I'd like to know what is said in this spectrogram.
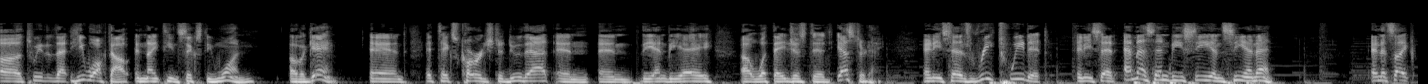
uh, tweeted that he walked out in 1961 of a game. And it takes courage to do that. And, and the NBA, uh, what they just did yesterday. And he says, retweet it. And he said, MSNBC and CNN. And it's like,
